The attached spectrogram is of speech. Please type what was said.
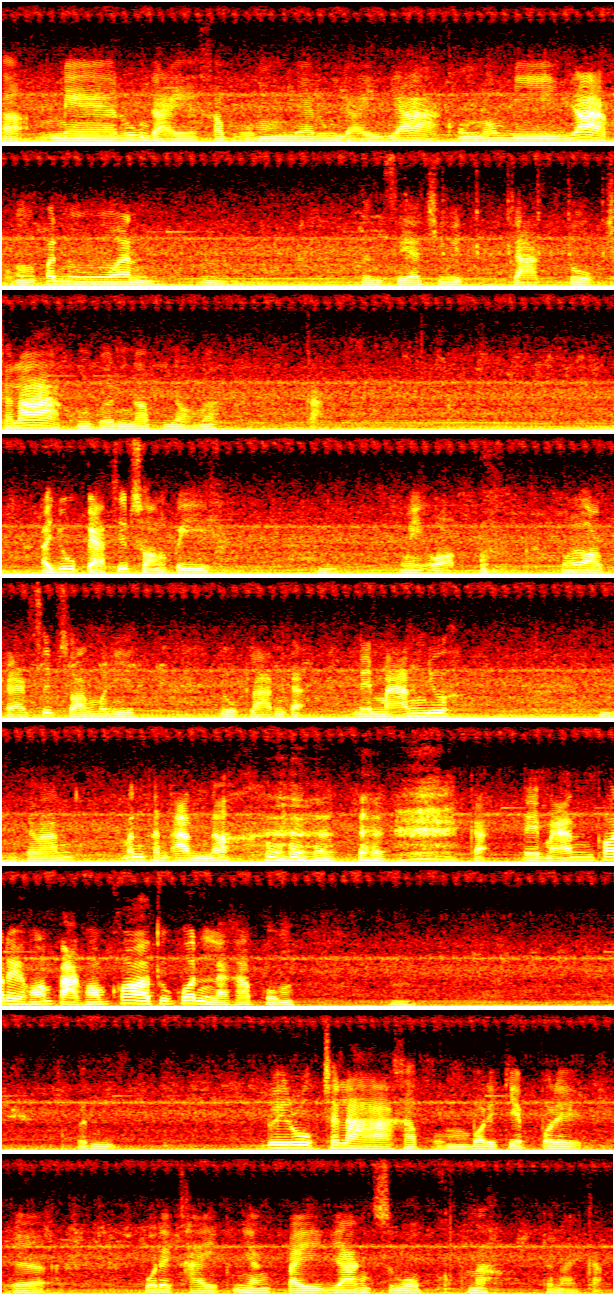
อแม่รุ่งใดครับผมแม่รุ่งใดย่าของน้องบีย่าของป้านวลเพิ่นเสียชีวิตจากโรคชราของเพิ่นนาะพี่น้องเนาะกับ อายุ82ปีอืมหวยออกหวยออก82พอดีลูกหลานกะได้หมานอยู่อืมแต่ว่ามันพันอันเนาะกะได้หมานพ่อได้หอมปากหอมคอทุกคนแหละครับ ผมเป็นด้วยโรคชราครับ ผมบริเก็บบริเอ่อบ่ได้ไข่ยังไปย่างสงบเนาะจะหน่อยกับ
